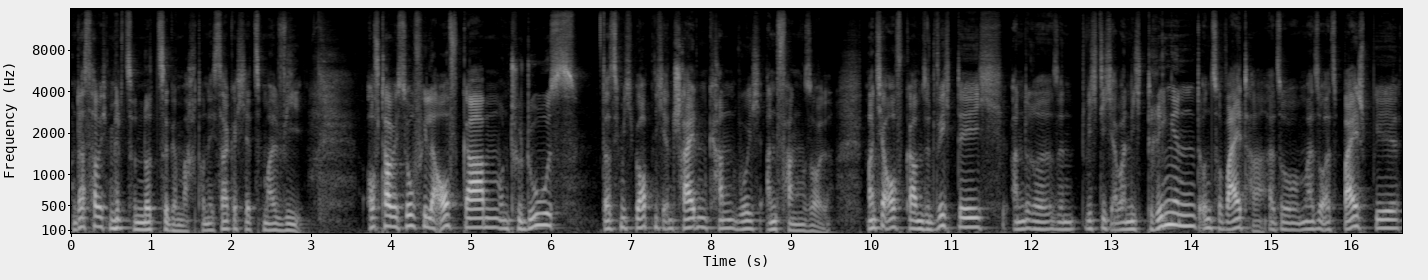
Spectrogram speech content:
Und das habe ich mir zunutze gemacht. Und ich sage euch jetzt mal wie. Oft habe ich so viele Aufgaben und To-Dos, dass ich mich überhaupt nicht entscheiden kann, wo ich anfangen soll. Manche Aufgaben sind wichtig, andere sind wichtig, aber nicht dringend und so weiter. Also mal so als Beispiel,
